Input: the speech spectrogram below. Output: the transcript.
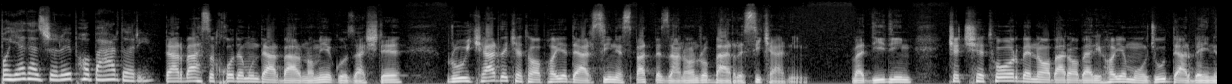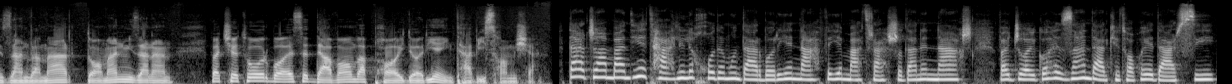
باید از جلوی پا برداریم. در بحث خودمون در برنامه گذشته روی کرده کتاب های درسی نسبت به زنان رو بررسی کردیم. و دیدیم که چطور به نابرابری های موجود در بین زن و مرد دامن می‌زنن و چطور باعث دوام و پایداری این تبعیض ها میشن. در جنبندی تحلیل خودمون درباره نحوه مطرح شدن نقش و جایگاه زن در کتابهای درسی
